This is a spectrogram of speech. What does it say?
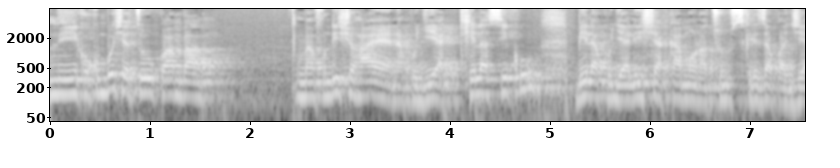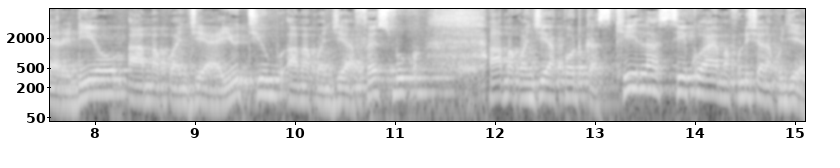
Nikukumbushe tu kwamba mafundisho haya yanakujia kila siku bila kujalisha kama unatusikiliza kwa njia ya redio ama kwa njia ya youtube ama kwa njia ya facebook ama kwa njia ya podcast. Kila siku haya mafundisho yanakujia.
